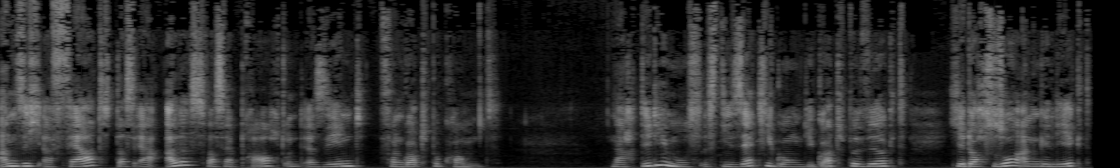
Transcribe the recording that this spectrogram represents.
an sich erfährt, dass er alles, was er braucht und ersehnt, von Gott bekommt. Nach Didymus ist die Sättigung, die Gott bewirkt, jedoch so angelegt,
